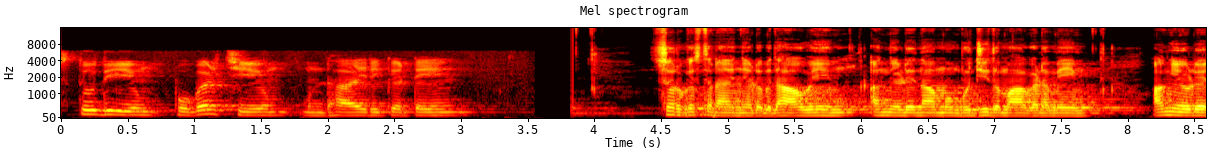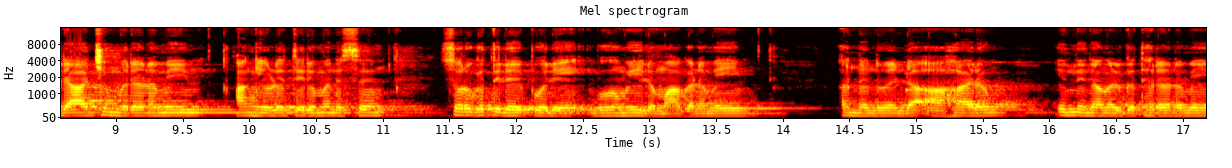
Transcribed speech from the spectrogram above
സ്തുതിയും പുകഴ്ചയും ഉണ്ടായിരിക്കട്ടെ. സ്വർഗസ്ഥനായ ഞങ്ങളുടെ പിതാവേ അങ്ങയുടെ നാമം ഉചിതമാകണമേ. അങ്ങയുടെ രാജ്യം വരണമേ. അങ്ങയുടെ തിരുമനസ് സ്വർഗത്തിലെ പോലെ ഭൂമിയിലുമാകണമേ. അന്നു വേണ്ട ആഹാരം ഇന്ന് ഞങ്ങൾക്ക് തരണമേ.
